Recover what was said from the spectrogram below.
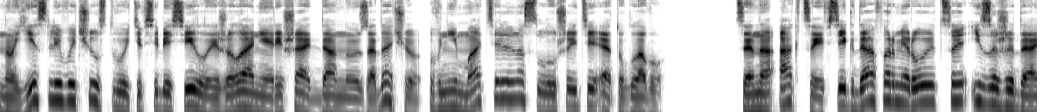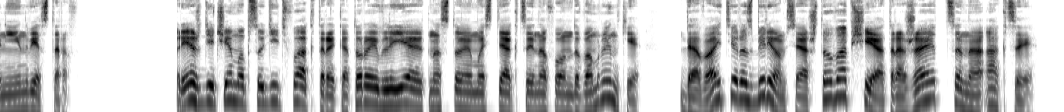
Но если вы чувствуете в себе силы и желание решать данную задачу, внимательно слушайте эту главу. Цена акций всегда формируется из ожиданий инвесторов. Прежде чем обсудить факторы, которые влияют на стоимость акций на фондовом рынке, Давайте разберемся, а что вообще отражает цена акции.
